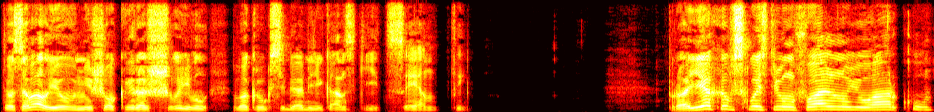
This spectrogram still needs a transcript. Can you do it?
то совал ее в мешок и расшвыривал вокруг себя американские центы. Проехав сквозь триумфальную арку,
